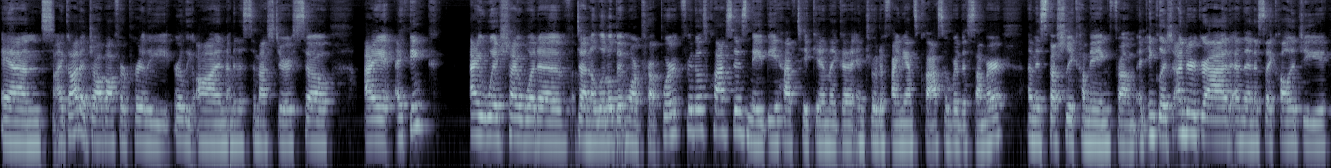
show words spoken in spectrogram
And I got a job offer pretty early on in the semester. So I, I think I wish I would have done a little bit more prep work for those classes, maybe have taken like an intro to finance class over the summer, um, especially coming from an English undergrad and then a psychology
